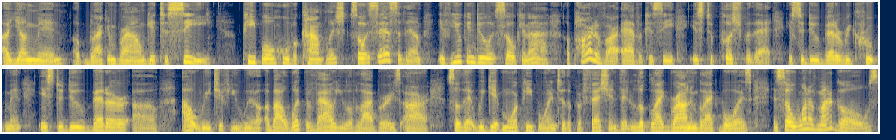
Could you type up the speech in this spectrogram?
uh, young men, uh, black and brown, get to see people who've accomplished. So it says to them, if you can do it, so can I. A part of our advocacy is to push for that, is to do better recruitment, is to do better uh, outreach, if you will, about what the value of libraries are so that we get more people into the profession that look like brown and black boys. And so one of my goals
